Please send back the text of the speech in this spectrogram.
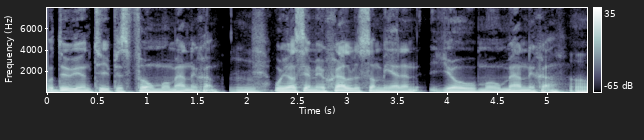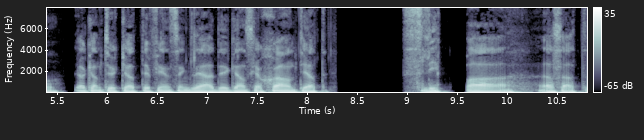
Och du är ju en typisk FOMO-människa. Mm. Och jag ser mig själv som mer en JOMO-människa. Ja. Jag kan tycka att det finns en glädje ganska skönt i att slippa, alltså att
